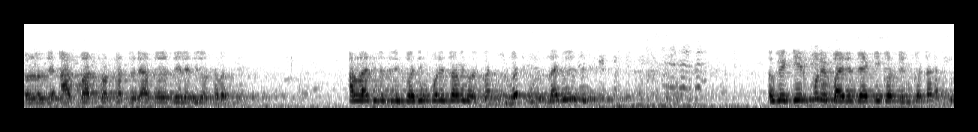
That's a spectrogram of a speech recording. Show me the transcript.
বললাম যে, আটবার সরকার ধরে আপনার জেলে দিল থানাতে। আল্লাহ দিলে যদি কয়দিন পরে জামিন হয়? হয়ে লাইন হয়ে যাবে। এরপরে বাইরে যায়, কি করবেন? টাকা দিব।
